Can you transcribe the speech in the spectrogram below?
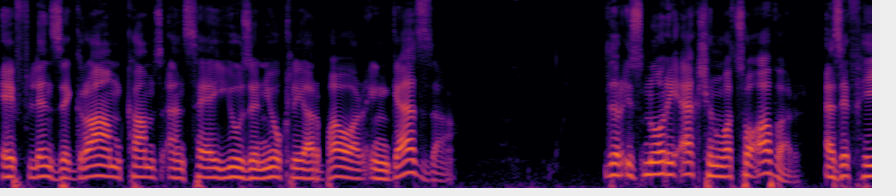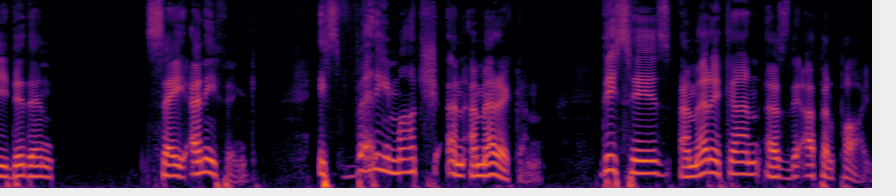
If Lindsey Graham comes and say use a nuclear power in Gaza, there is no reaction whatsoever, as if he didn't say anything. It's very much an American. This is American as the apple pie.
